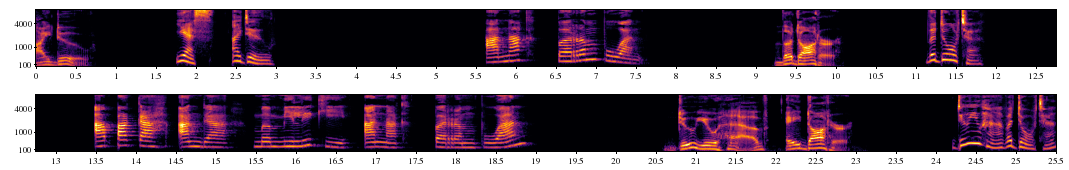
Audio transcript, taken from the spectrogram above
I do. Yes, I do. Anak perempuan, The daughter. The daughter. Apakah Anda memiliki anak perempuan? Do you have a daughter? Do you have a daughter?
